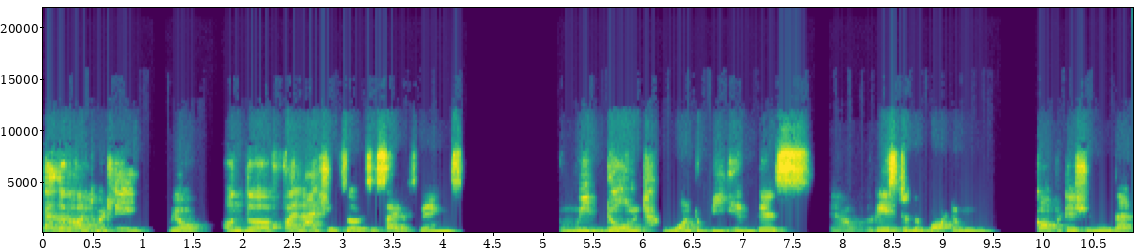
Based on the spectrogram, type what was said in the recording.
Yeah, look, ultimately, you know, on the financial services side of things, we don't want to be in this, you know, race to the bottom competition that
